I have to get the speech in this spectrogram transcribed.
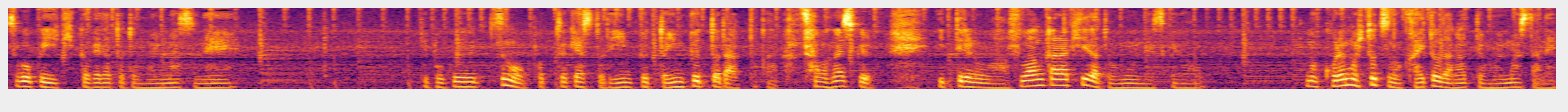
すごくいいきっかけだったと思いますね。で僕いつもポッドキャストでインプットインプットだとか 騒がしく 言ってるのは不安から来てたと思うんですけど、まあ、これも一つの回答だなって思いましたね。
